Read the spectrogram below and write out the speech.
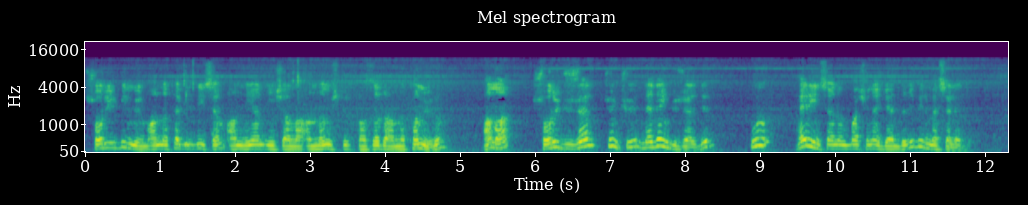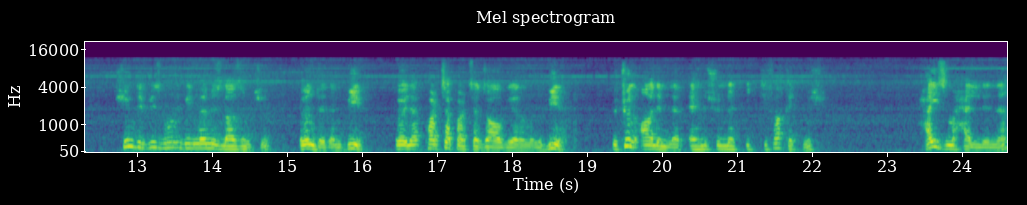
Soruyu bilmiyorum. Anlatabildiysem anlayan inşallah anlamıştır. Fazla da anlatamıyorum. Ama soru güzel. Çünkü neden güzeldir? Bu her insanın başına geldiği bir meseledir. Şimdi biz bunu bilmemiz lazım ki önceden bir, böyle parça parça cevaplayalım bunu. Bir, bütün alimler ehli sünnet ittifak etmiş Hayz mahalline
